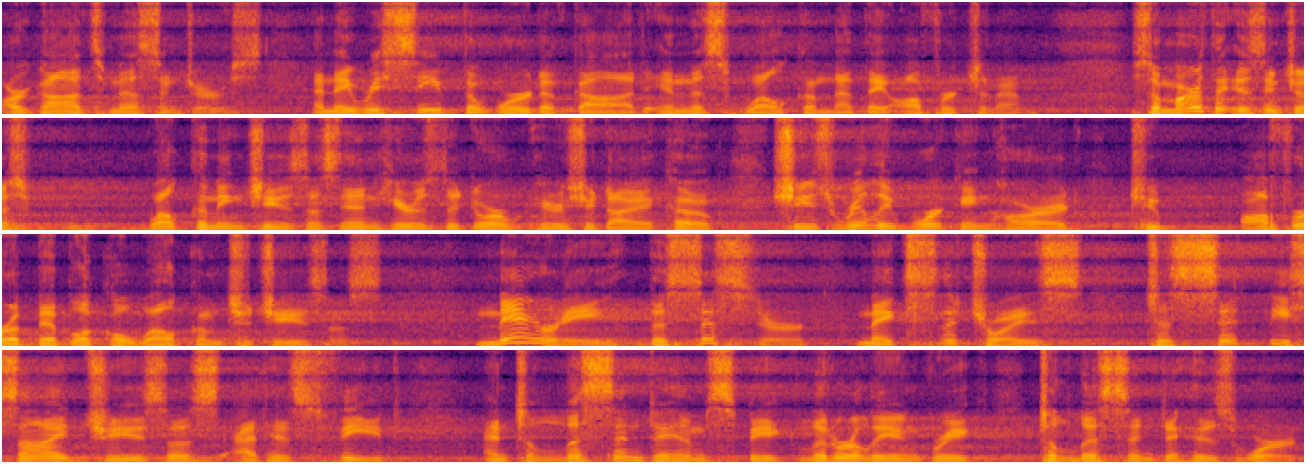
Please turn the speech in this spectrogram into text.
are God's messengers, and they received the word of God in this welcome that they offered to them. So, Martha isn't just welcoming Jesus in, here's the door, here's your Diet Coke. She's really working hard to offer a biblical welcome to Jesus. Mary, the sister, makes the choice to sit beside Jesus at his feet and to listen to him speak, literally in Greek, to listen to his word.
